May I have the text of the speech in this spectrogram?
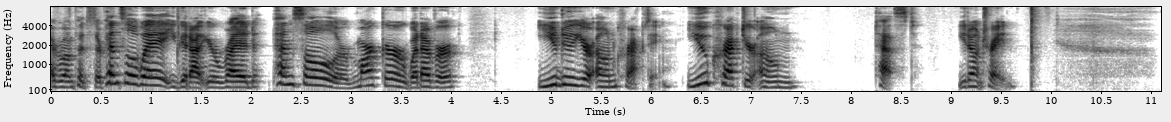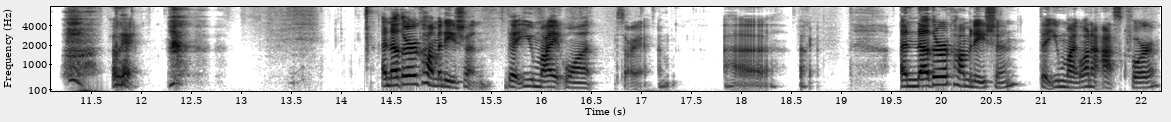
Everyone puts their pencil away, you get out your red pencil or marker or whatever. You do your own correcting. You correct your own test. You don't trade. okay. Another accommodation that you might want, sorry, I'm, uh, okay. Another accommodation that you might want to ask for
